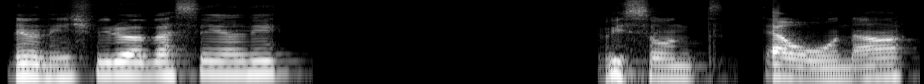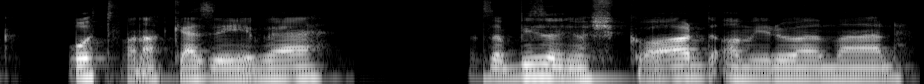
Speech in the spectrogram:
nagyon nincs miről beszélni, viszont Teónak ott van a kezébe az a bizonyos kard, amiről már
